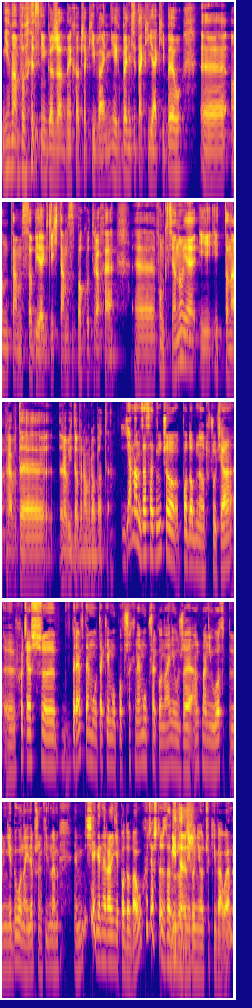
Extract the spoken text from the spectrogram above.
Nie mam wobec niego żadnych oczekiwań. Niech będzie taki, jaki był. E, on tam sobie gdzieś tam z boku trochę e, funkcjonuje i, i to naprawdę robi dobrą robotę. Ja mam zasadniczo podobne odczucia, e, chociaż wbrew temu takiemu powszechnemu przekonaniu, że Ant-Man i Wasp nie było najlepszym filmem, mi się generalnie podobał, chociaż też za mi dużo też. od niego nie oczekiwałem.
